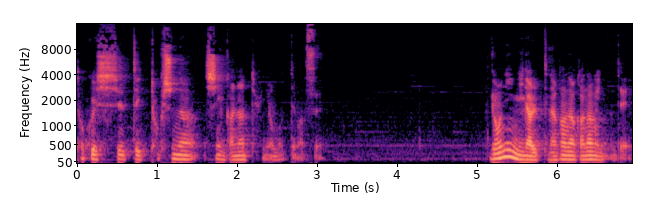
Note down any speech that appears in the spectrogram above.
特殊的、特殊なシーンかなというふうに思ってます。4人になるってなかなかないので、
